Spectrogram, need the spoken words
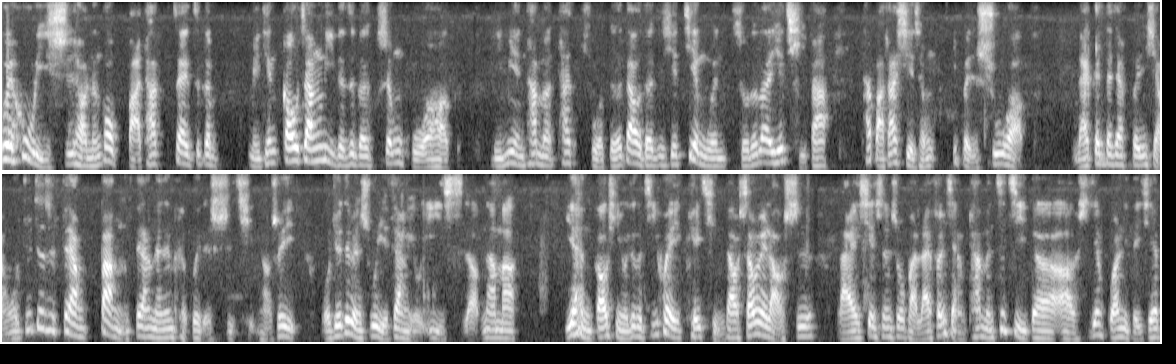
位护理师哈，能够把他在这个每天高张力的这个生活哈里面，他们他所得到的这些见闻，所得到一些启发，他把它写成一本书啊。来跟大家分享，我觉得这是非常棒、非常难能可贵的事情啊！所以我觉得这本书也非常有意思啊。那么也很高兴有这个机会可以请到三位老师来现身说法，来分享他们自己的呃时间管理的一些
